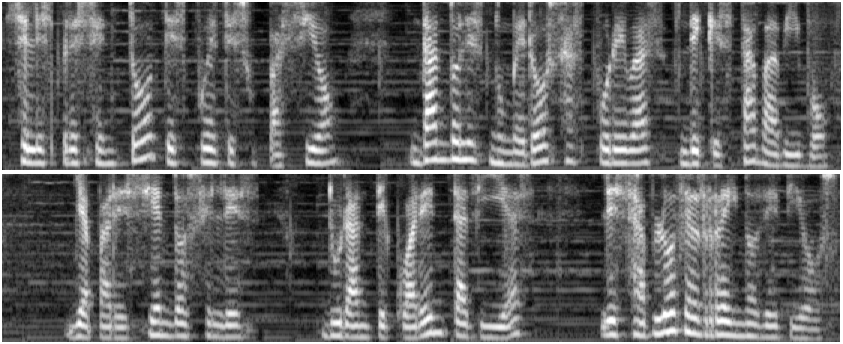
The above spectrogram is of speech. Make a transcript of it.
Se les presentó después de su pasión, dándoles numerosas pruebas de que estaba vivo, y apareciéndoseles durante cuarenta días, les habló del reino de Dios.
